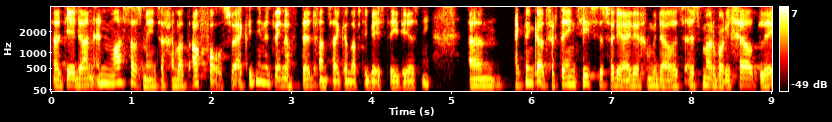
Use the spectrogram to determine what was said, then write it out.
dat jy dan in massas mense gaan laat afval. So ek weet nie noodwendig of dit van sy kant af die beste idee is nie. Ehm um, ek dink advertensies soos wat die huidige model is is maar waar die geld lê.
